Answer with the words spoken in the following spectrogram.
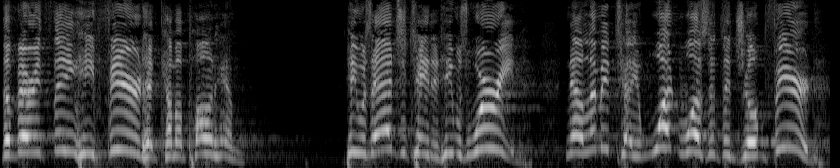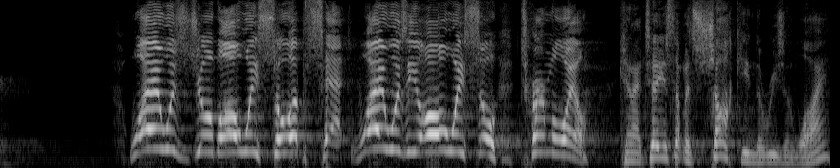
The very thing he feared had come upon him. He was agitated. He was worried. Now, let me tell you, what was it that Job feared? Why was Job always so upset? Why was he always so turmoil? Can I tell you something? It's shocking the reason why.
